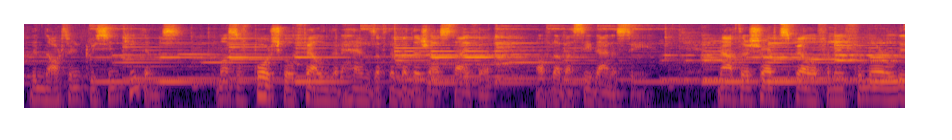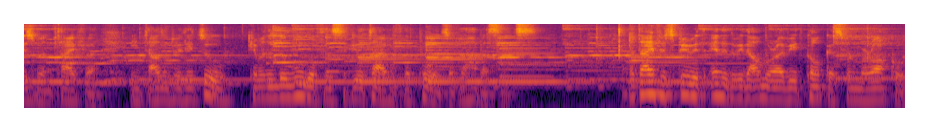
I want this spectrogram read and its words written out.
with the northern Christian kingdoms. Most of Portugal fell into the hands of the Badajoz Taifa of the Aftasid dynasty. And after a short spell of an ephemeral Lisbon Taifa in 1022, came under the rule of the Seville taifa of the poets of the Abbadids. The Taifa spirit ended with Almoravid conquest from Morocco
